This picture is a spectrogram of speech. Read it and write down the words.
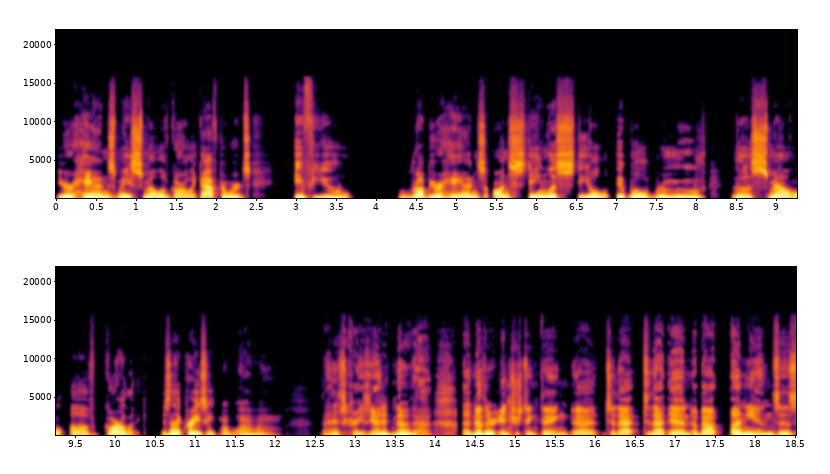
your hands may smell of garlic afterwards. If you rub your hands on stainless steel, it will remove the smell of garlic. Isn't that crazy? Oh wow. That is crazy. I didn't know that. Another interesting thing uh, to that to that end about onions is,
